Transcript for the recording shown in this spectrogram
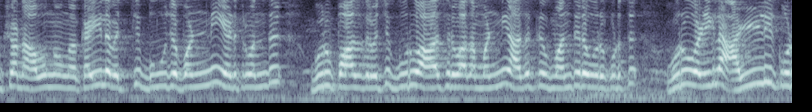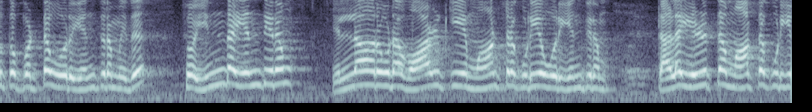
உச்சாரணம் அவங்கவங்க கையில வச்சு பூஜை பண்ணி எடுத்துட்டு வந்து குரு பாதத்துல வச்சு குரு ஆசீர்வாதம் பண்ணி அதுக்கு மந்திர உரு கொடுத்து குரு வழியில அள்ளி கொடுக்கப்பட்ட ஒரு எந்திரம் இது. சோ இந்த எந்திரம் எல்லாரோட வாழ்க்கையை மாற்றக்கூடிய ஒரு எந்திரம். தலை எழுத்த மாற்றக்கூடிய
